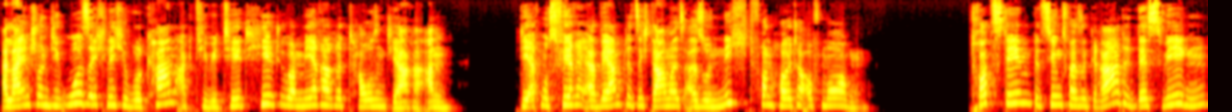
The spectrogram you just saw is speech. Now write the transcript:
Allein schon die ursächliche Vulkanaktivität hielt über mehrere tausend Jahre an. Die Atmosphäre erwärmte sich damals also nicht von heute auf morgen. Trotzdem, beziehungsweise gerade deswegen,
